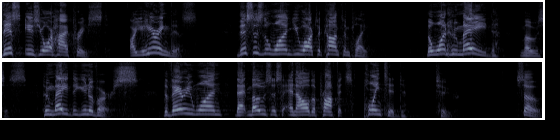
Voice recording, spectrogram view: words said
this is your high priest. Are you hearing this? This is the one you are to contemplate, the one who made Moses, who made the universe, the very one that Moses and all the prophets pointed to. So,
